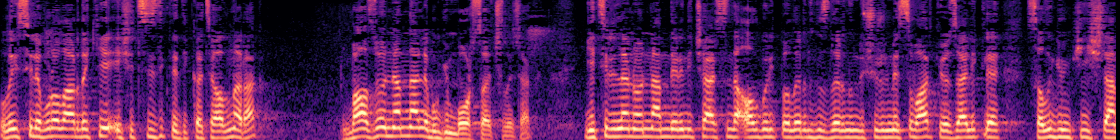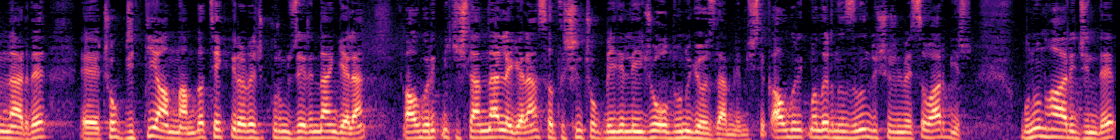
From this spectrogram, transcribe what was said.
Dolayısıyla buralardaki eşitsizlik de dikkate alınarak bazı önlemlerle bugün borsa açılacak. Getirilen önlemlerin içerisinde algoritmaların hızlarının düşürülmesi var ki özellikle salı günkü işlemlerde e, çok ciddi anlamda tek bir aracı kurum üzerinden gelen algoritmik işlemlerle gelen satışın çok belirleyici olduğunu gözlemlemiştik. Algoritmaların hızının düşürülmesi var bir. Bunun haricinde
